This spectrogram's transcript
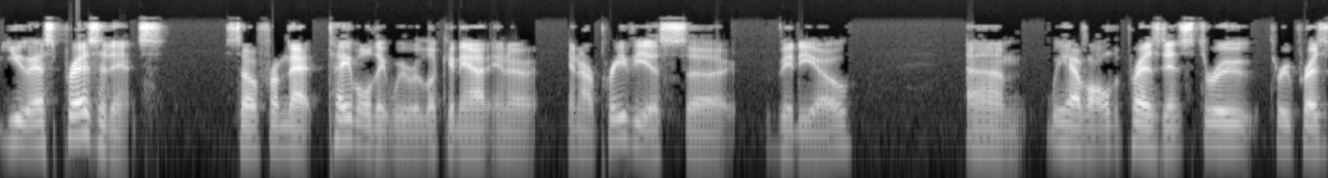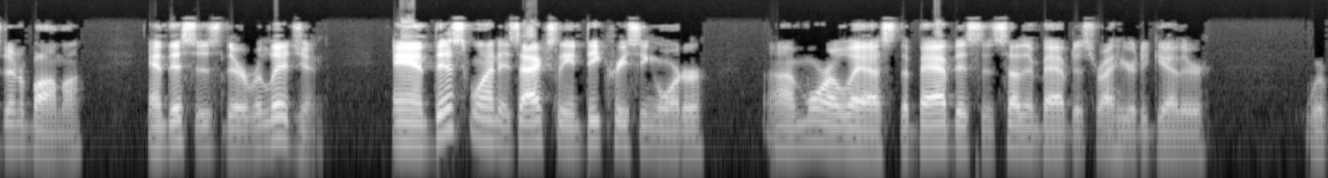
U.S. presidents. So from that table that we were looking at in, a, in our previous uh, video, um, we have all the presidents through, through President Obama, and this is their religion. And this one is actually in decreasing order, uh, more or less. The Baptists and Southern Baptists right here together were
